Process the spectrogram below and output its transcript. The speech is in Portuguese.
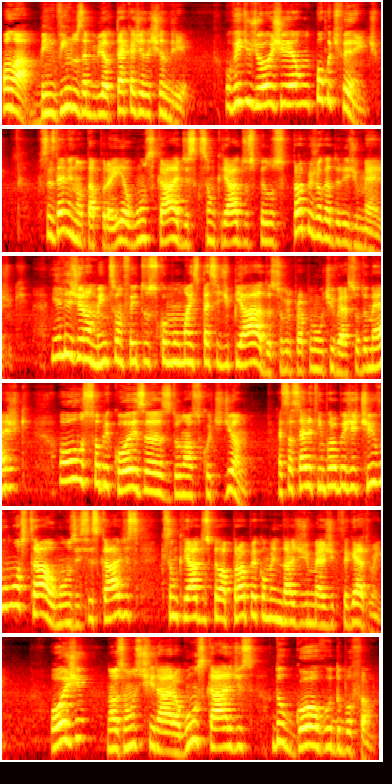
Olá, bem-vindos à Biblioteca de Alexandria. O vídeo de hoje é um pouco diferente. Vocês devem notar por aí alguns cards que são criados pelos próprios jogadores de Magic. E eles geralmente são feitos como uma espécie de piada sobre o próprio multiverso do Magic ou sobre coisas do nosso cotidiano. Essa série tem por objetivo mostrar alguns desses cards que são criados pela própria comunidade de Magic the Gathering. Hoje nós vamos tirar alguns cards do gorro do bufão.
